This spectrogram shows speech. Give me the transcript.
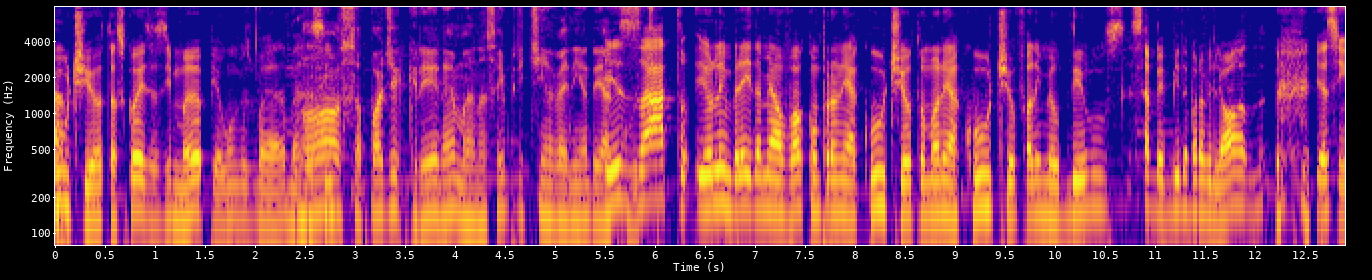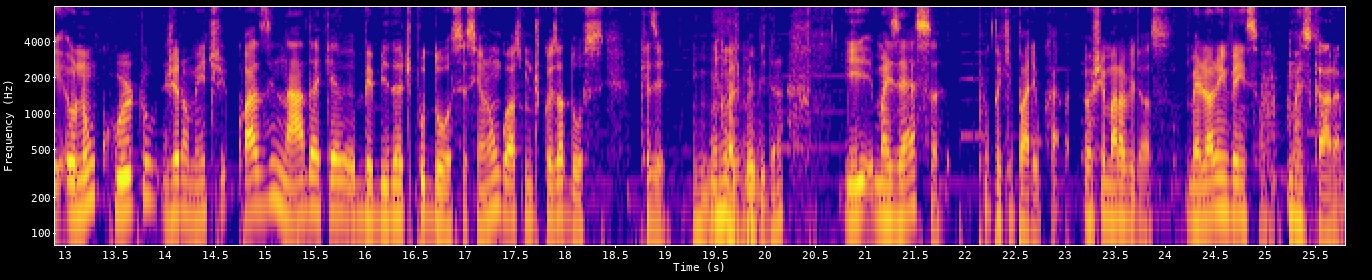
Yakult e outras coisas, e Mup, algumas coisas assim. Nossa, pode crer, né, mano? Sempre tinha velhinha de Yakult. Exato, eu lembrei da minha avó comprando Yakult, eu tomando Yakult, eu falei, meu Deus, essa bebida é maravilhosa. E assim, eu não curto, geralmente, quase nada que é bebida tipo doce, assim, eu não gosto muito de coisa doce. Quer dizer, em causa de bebida, né? E, mas essa, puta que pariu, cara, eu achei maravilhosa. Melhor invenção. Mas, cara,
